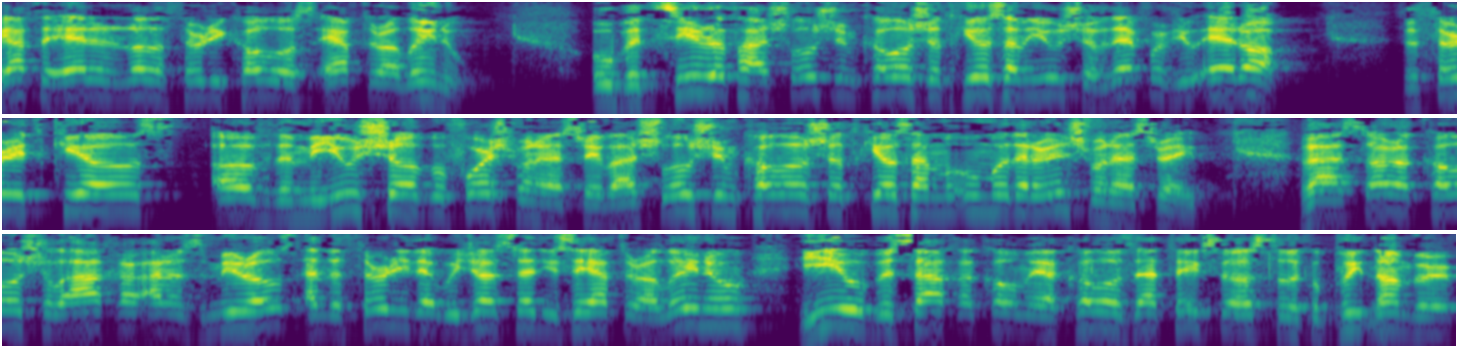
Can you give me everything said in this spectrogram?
have to add in another 30 kolos after alenu. Ubetzirif hashloshim kolos at kiyos ha Therefore, if you add up the 30 kilos of the miyusha before Shmon Esrei, v'ashloshim kolosh at kiyos ha'mu'umah that are in Shmon Esrei, v'asara kolosh l'achar anas miros, and the 30 that we just said you say after Aleinu, yiu b'sacha kol mea kolos, that takes us to the complete number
